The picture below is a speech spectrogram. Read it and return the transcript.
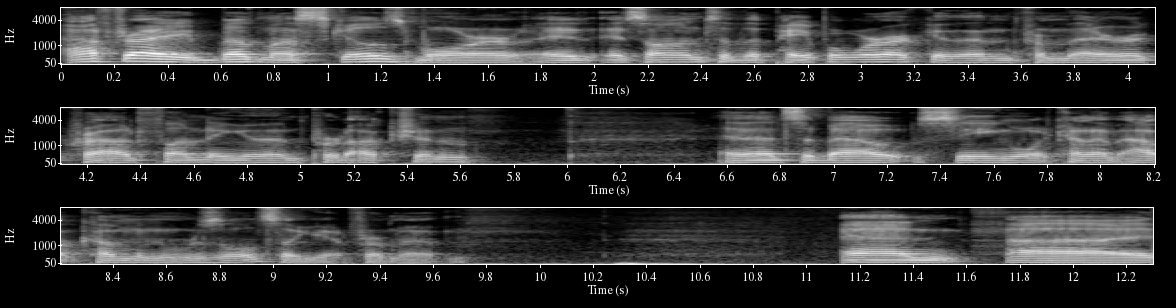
after I build my skills more, it, it's on to the paperwork, and then from there, crowdfunding, and then production. And that's about seeing what kind of outcome and results I get from it. And uh,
